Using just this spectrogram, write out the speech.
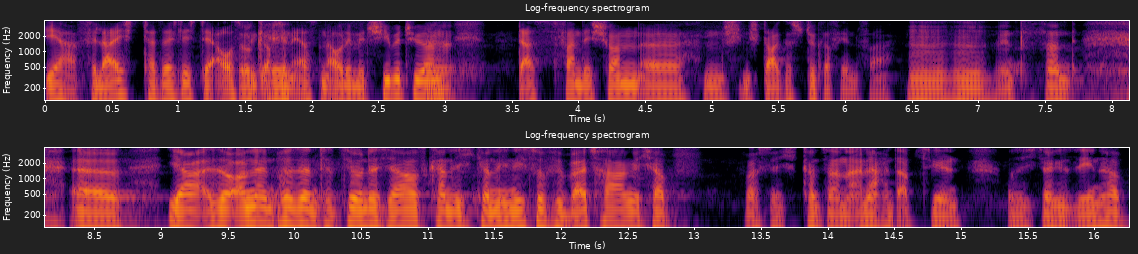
ja, vielleicht tatsächlich der Ausblick okay. auf den ersten Audi mit Schiebetüren. Ja. Das fand ich schon äh, ein, ein, starkes Stück auf jeden Fall. Mhm, interessant. Äh, ja, also Online-Präsentation des Jahres kann ich kann ich nicht so viel beitragen. Ich habe weiß nicht, kannst du an einer Hand abzählen, was ich da gesehen habe.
